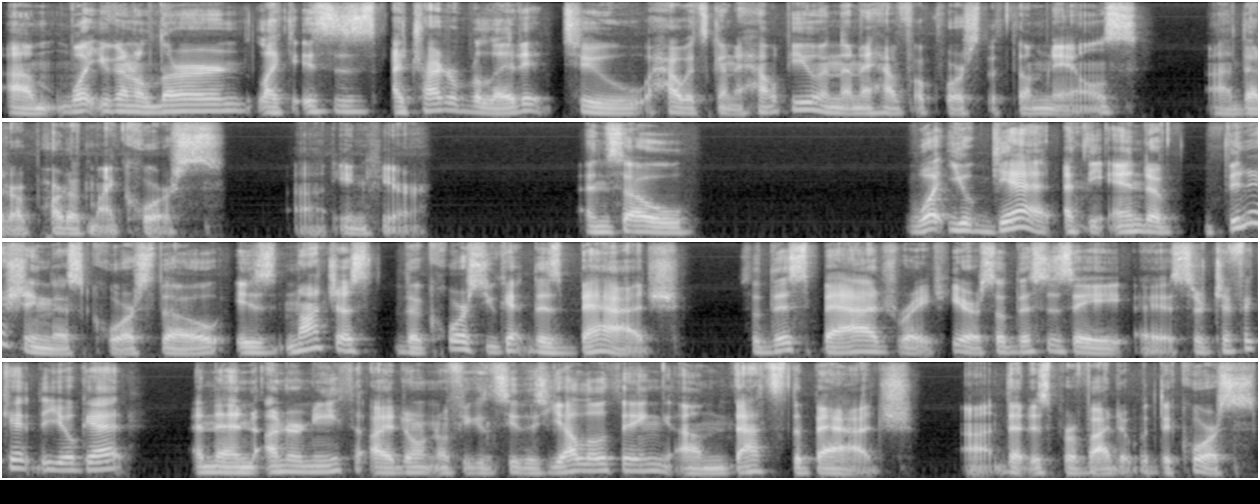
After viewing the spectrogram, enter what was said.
Um, what you're going to learn, like is, is I try to relate it to how it's going to help you. And then I have, of course, the thumbnails uh, that are part of my course uh, in here. And so what you get at the end of finishing this course, though, is not just the course, you get this badge. So this badge right here, so this is a, a certificate that you'll get. And then underneath, I don't know if you can see this yellow thing, um, that's the badge uh, that is provided with the course.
